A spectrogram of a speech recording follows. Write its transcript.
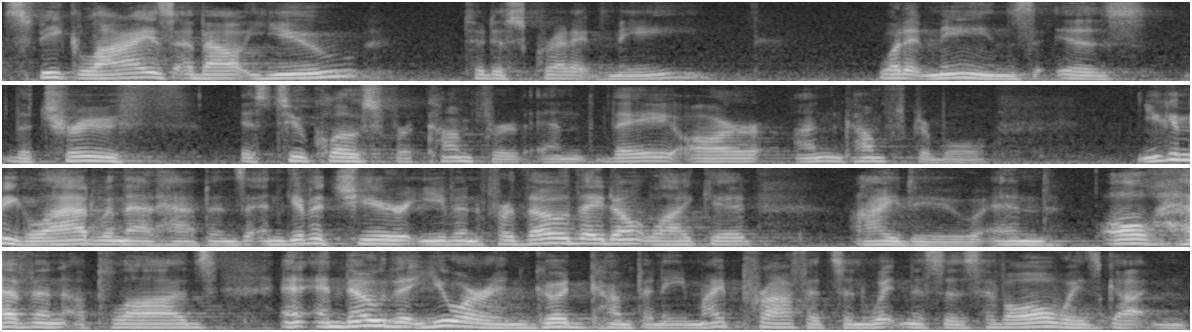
speak lies about you to discredit me. What it means is the truth is too close for comfort and they are uncomfortable. You can be glad when that happens and give a cheer even, for though they don't like it, I do. And all heaven applauds. And, and know that you are in good company. My prophets and witnesses have always gotten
